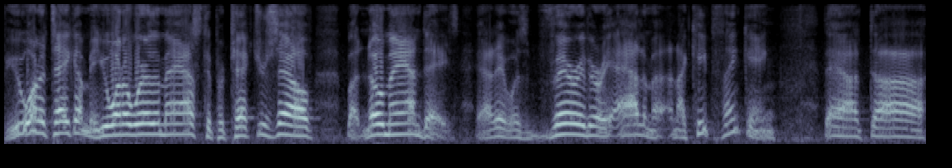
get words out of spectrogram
if you want to take them, you want to wear the mask to protect yourself, but no mandates. And it was very, very adamant. And I keep thinking that uh,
